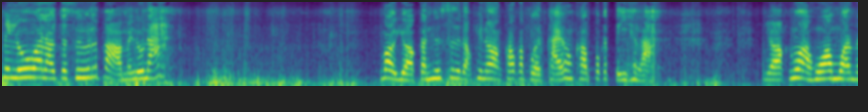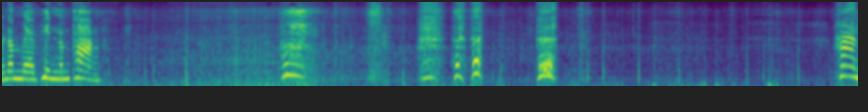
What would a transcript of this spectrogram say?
ไม่รู้ว่าเราจะซื้อหรือเปล่าไม่รู้นะบอกหยอกกันซื้อๆดอกพี่น้องเขาก็เปิดขายของเขาปกติหั่นล่ะ หยอกนัวหัวมวนไปน้ำแม่พินน้ำทางห้าน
